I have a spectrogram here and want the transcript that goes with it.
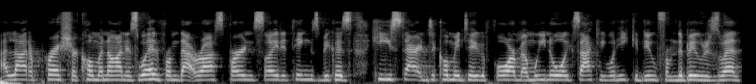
a lot of pressure coming on as well from that Ross Burns side of things because he's starting to come into form and we know exactly what he can do from the boot as well.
